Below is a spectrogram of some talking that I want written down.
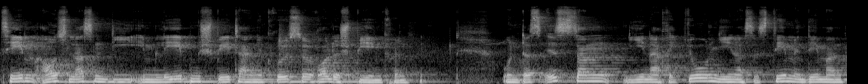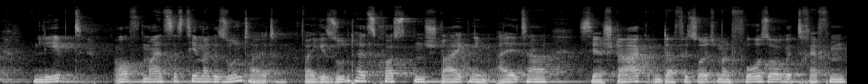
Themen auslassen, die im Leben später eine größere Rolle spielen könnten. Und das ist dann je nach Region, je nach System, in dem man lebt, oftmals das Thema Gesundheit, weil Gesundheitskosten steigen im Alter sehr stark und dafür sollte man Vorsorge treffen,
